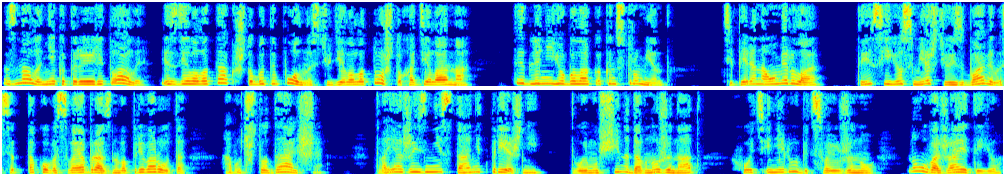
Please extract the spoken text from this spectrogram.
Знала некоторые ритуалы и сделала так, чтобы ты полностью делала то, что хотела она. Ты для нее была как инструмент. Теперь она умерла. Ты с ее смертью избавилась от такого своеобразного приворота. А вот что дальше? Твоя жизнь не станет прежней. Твой мужчина давно женат, хоть и не любит свою жену, но уважает ее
